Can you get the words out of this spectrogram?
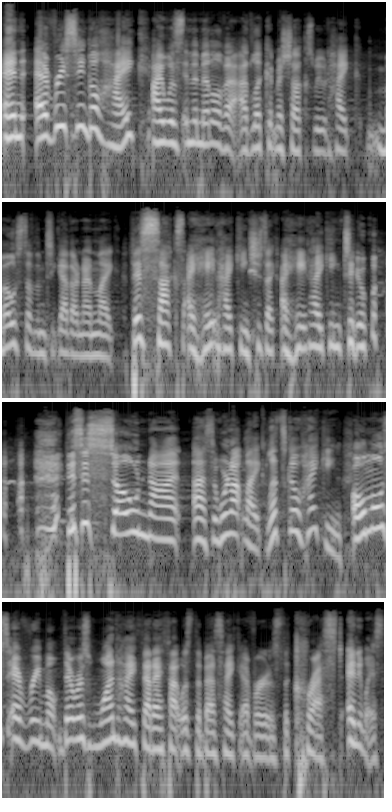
And every single hike, I was in the middle of it. I'd look at Michelle because we would hike most of them together. And I'm like, this sucks. I hate hiking. She's like, I hate hiking too. this is so not us. And we're not like, let's go hiking. Almost every moment. There was one hike that I thought was the best hike ever. It was the crest. Anyways,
